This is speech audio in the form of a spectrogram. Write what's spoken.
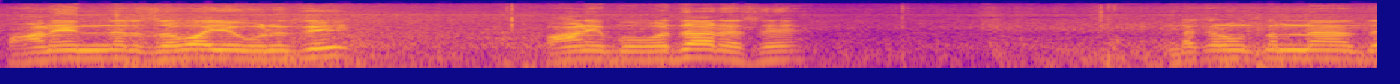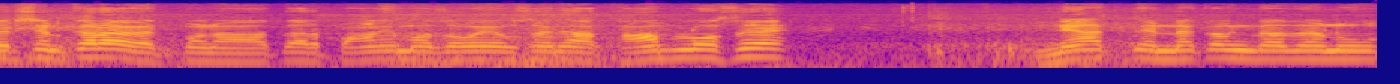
પાણી અંદર જવાય એવું નથી. પાણી બહુ વધારે છે. નકર હું તમને દર્શન કરાવે પણ અત્યારે પાણીમાં જવાય એવું છે ને આ થાંભલો છે. ત્યાં તે નકલંગ દાદાનું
